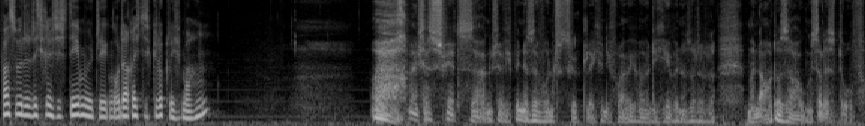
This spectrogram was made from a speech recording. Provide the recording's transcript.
was würde dich richtig demütigen oder richtig glücklich machen? Ach Mensch, das ist schwer zu sagen, Chef. Ich bin ja so wunschglücklich und ich freue mich mal, wenn ich hier bin und so. Mein Auto saugen ist alles doof.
